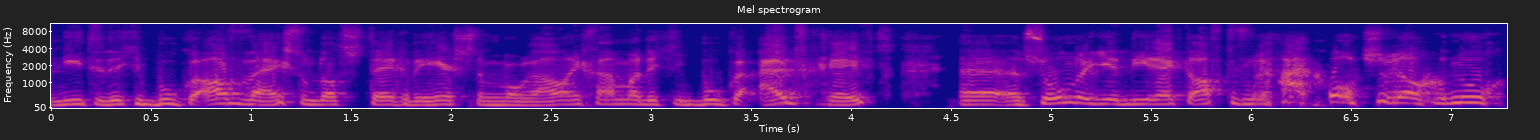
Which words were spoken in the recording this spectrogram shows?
niet dat je boeken afwijst omdat ze tegen de heersende moraal ingaan. Maar dat je boeken uitgeeft zonder je direct af te vragen of ze wel genoeg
